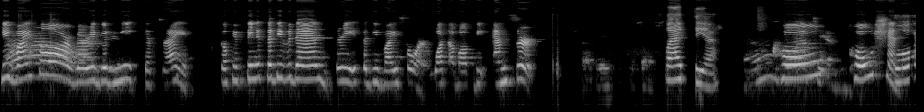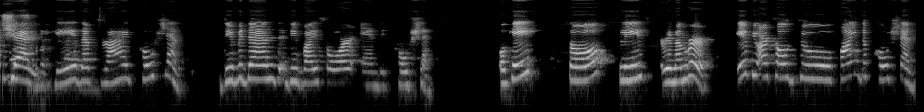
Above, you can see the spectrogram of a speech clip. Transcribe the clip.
Divisor. Very good, Nick. That's right. So 15 is the dividend. 3 is the divisor. What about the answer? Quatia. Co quotient. Quotient. Okay, that's right. Quotient Dividend, divisor, and the quotient. Okay? So, please remember, if you are told to find the quotient,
